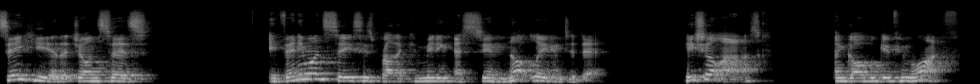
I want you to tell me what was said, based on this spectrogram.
See here that John says, if anyone sees his brother committing a sin not leading to death, he shall ask, and God will give him life.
